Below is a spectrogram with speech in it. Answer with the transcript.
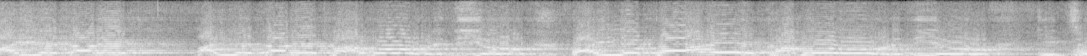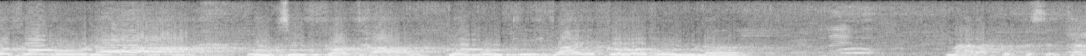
পাইলে তারে পাইলে তারে খবর দিও, পাইলে তারে খবর দিও। কিছু কমু না, উচিত কথা কমু কি ভাই কমু না। না, রাগ করতেছেন, থাক।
